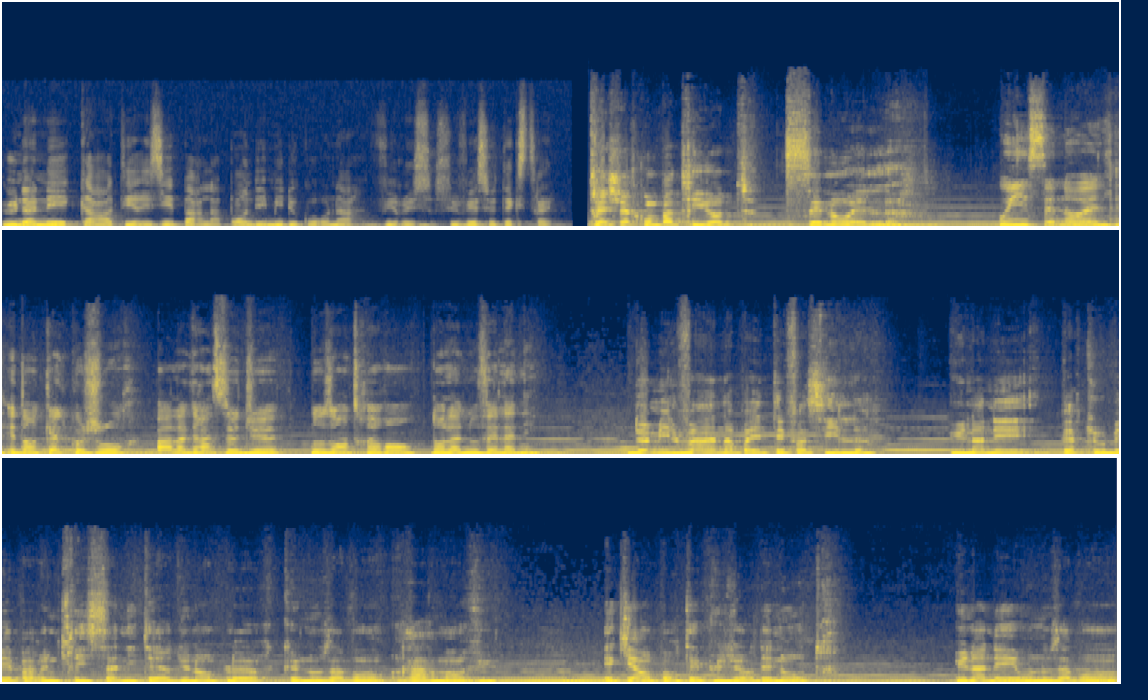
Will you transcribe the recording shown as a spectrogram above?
une année caractérisée par la pandémie de coronavirus. Suivez cet extrait. Très chers compatriotes, c'est Noël. Oui, c'est Noël. Et dans quelques jours, par la grâce de Dieu, nous entrerons dans la nouvelle année. 2020 n'a pas été facile. Une année perturbée par une crise sanitaire d'une ampleur que nous avons rarement vue et qui a emporté plusieurs des nôtres. Une année où nous avons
